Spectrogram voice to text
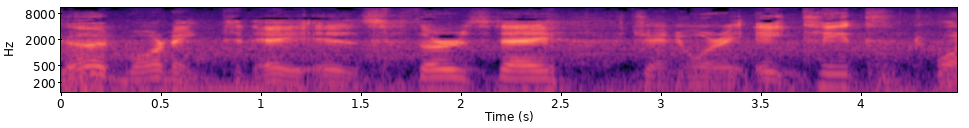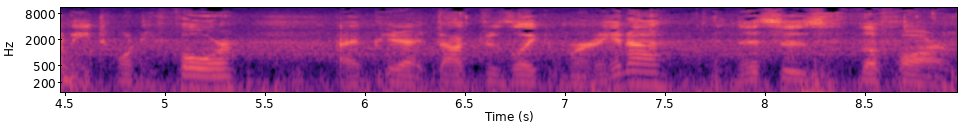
Good morning. Today is Thursday, January 18th, 2024. I'm here at Doctors Lake Marina, and this is The Farm.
